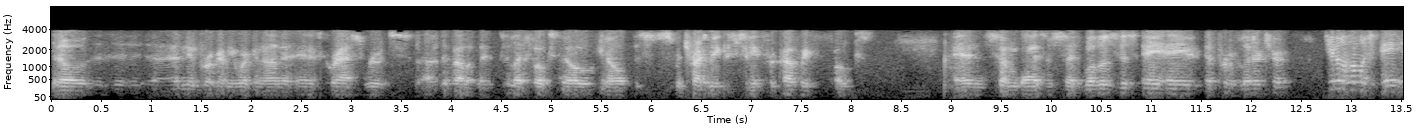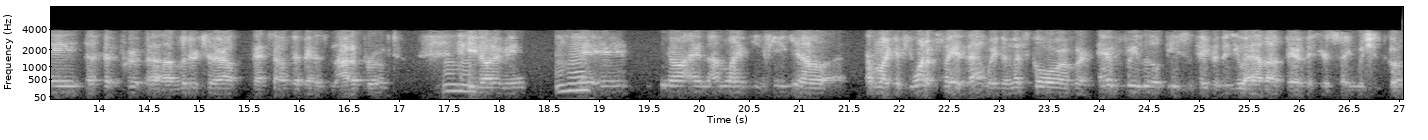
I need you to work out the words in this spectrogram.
you know, a new program you're working on, and it's grassroots uh, development to let folks know, you know, this is, we're trying to make a safe recovery for folks. And some guys have said, well, there's this AA approved literature. Do you know how much AA approved, uh, literature out, that's out there that is not approved? Mhm. You know what I mean? Mhm. It- it- you know, and I'm like, if you, you know, I'm like, if you want to play it that way, then let's go over every little piece of paper that you have out there that you're saying we should go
